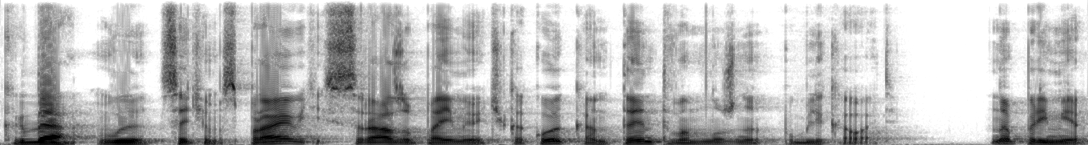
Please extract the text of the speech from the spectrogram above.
Когда вы с этим справитесь, сразу поймете, какой контент вам нужно публиковать. Например,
